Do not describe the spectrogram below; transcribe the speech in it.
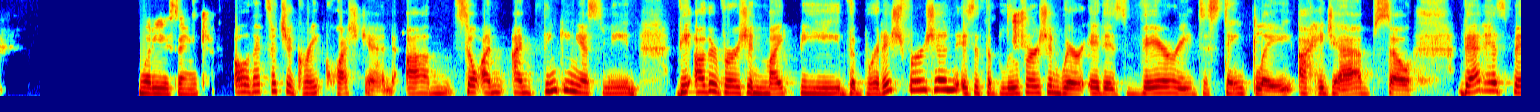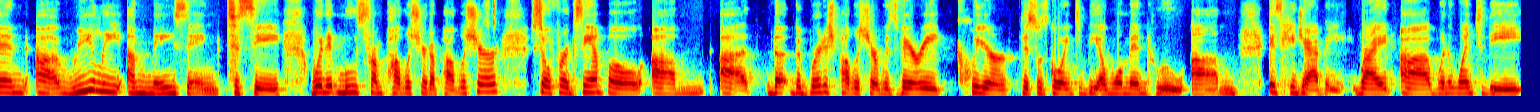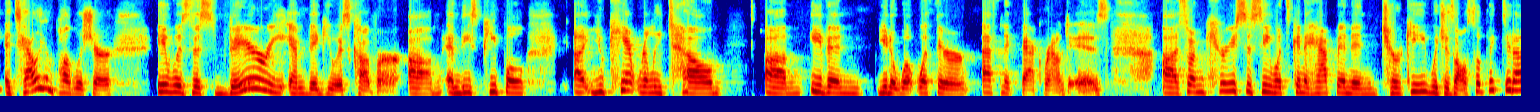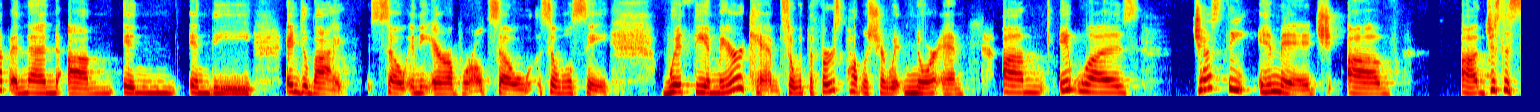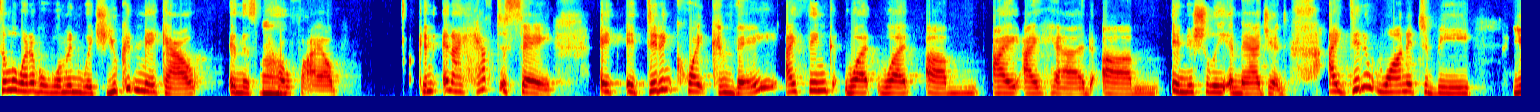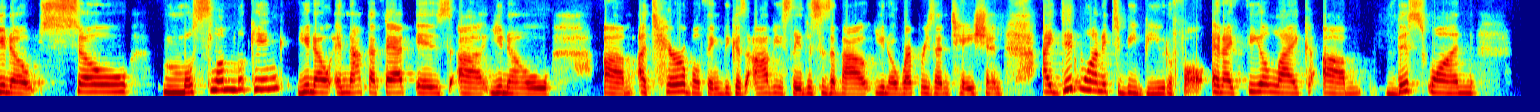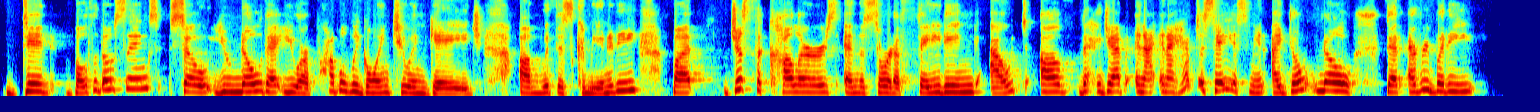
what do you think Oh, that's such a great question. Um, so I'm I'm thinking, Yasmin, the other version might be the British version. Is it the blue version where it is very distinctly a hijab? So that has been uh, really amazing to see when it moves from publisher to publisher. So, for example, um, uh, the the British publisher was very clear this was going to be a woman who um, is hijabi, right? Uh, when it went to the Italian publisher, it was this very ambiguous cover. Um, and these people, uh, you can't really tell um, even you know what what their ethnic background is. Uh, so I'm curious to see what's going to happen in Turkey, which has also picked it up, and then um, in in the in Dubai. So in the Arab world, so so we'll see. With the American, so with the first publisher with Norton, um, it was just the image of uh, just a silhouette of a woman, which you could make out in this mm. profile. And, and I have to say, it, it didn't quite convey, I think, what what um, I, I had um, initially imagined. I didn't want it to be, you know, so Muslim looking, you know, and not that that is, uh, you know, um, a terrible thing because obviously this is about you know representation. I did want it to be beautiful, and I feel like um, this one did both of those things. So you know that you are probably going to engage um, with this community, but just the colors and the sort of fading out of the hijab. And I and I have to say, Yasmin, I don't know that everybody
